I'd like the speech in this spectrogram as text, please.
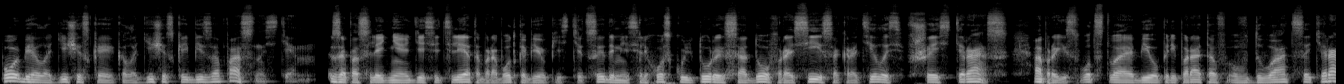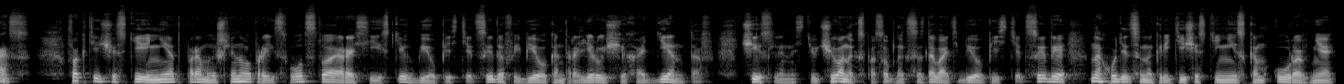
по биологической и экологической безопасности. За последние 10 лет обработка биопестицидами сельхозкультуры садов в России сократилась в 6 раз, а производство биопрепаратов в 20 раз – Фактически нет промышленного производства российских биопестицидов и биоконтролирующих агентов. Численность ученых, способных создавать биопестициды, находится на критически низком уровне.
